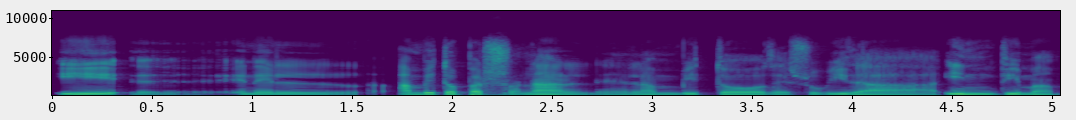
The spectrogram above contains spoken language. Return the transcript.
Y eh, en el ámbito personal, en el ámbito de su vida íntima,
